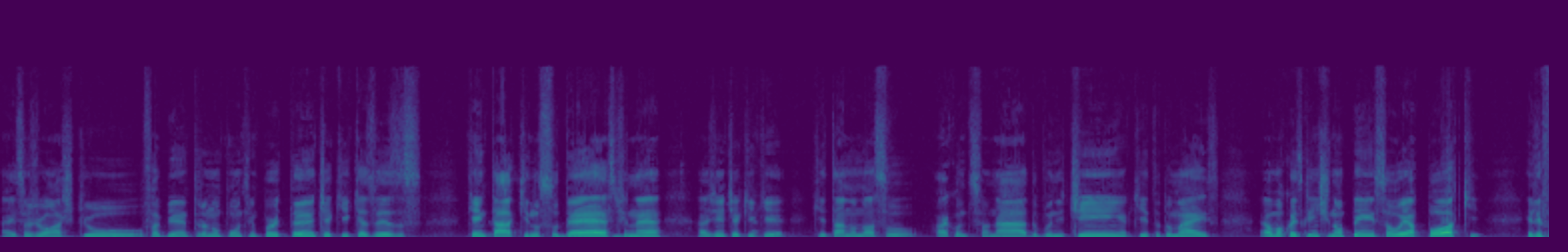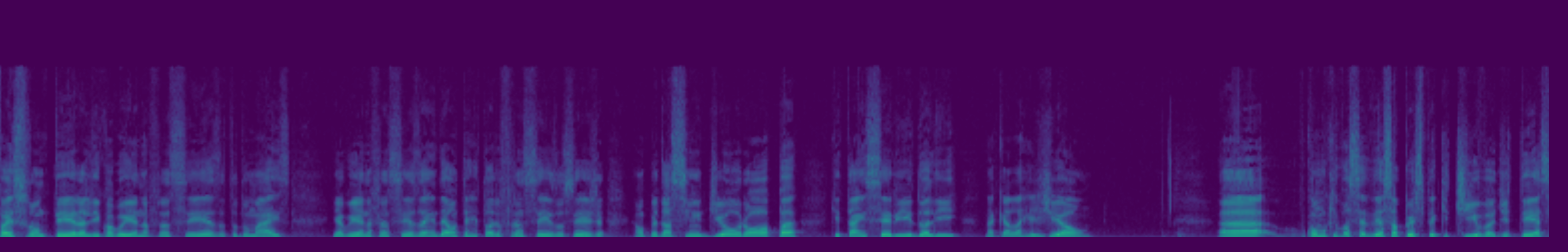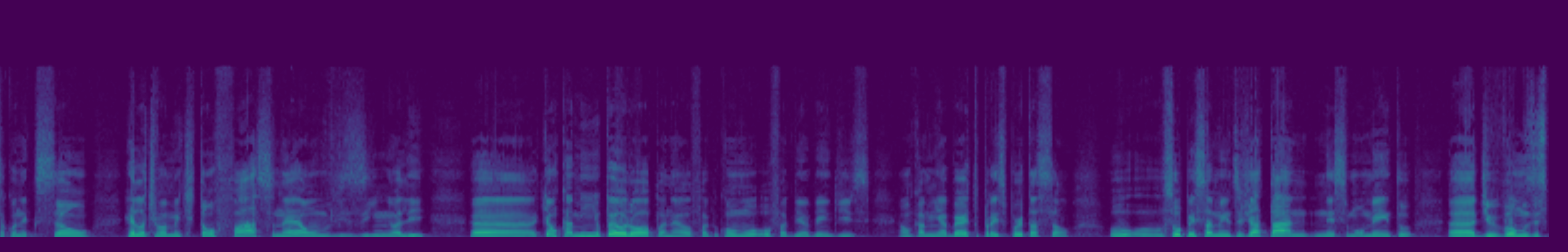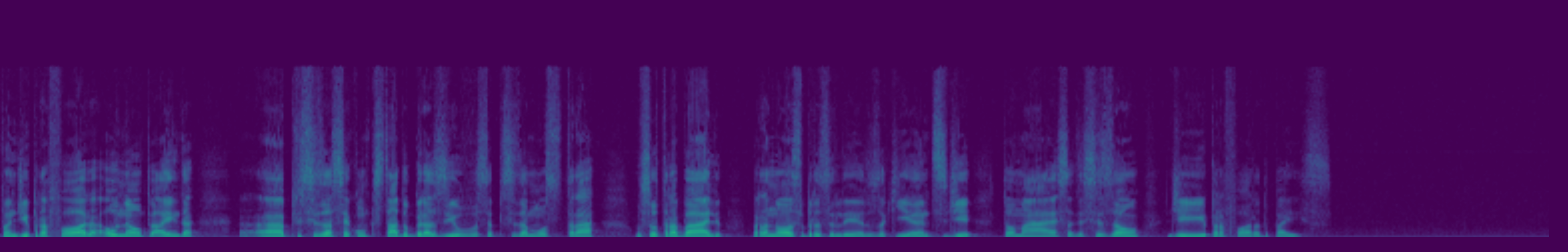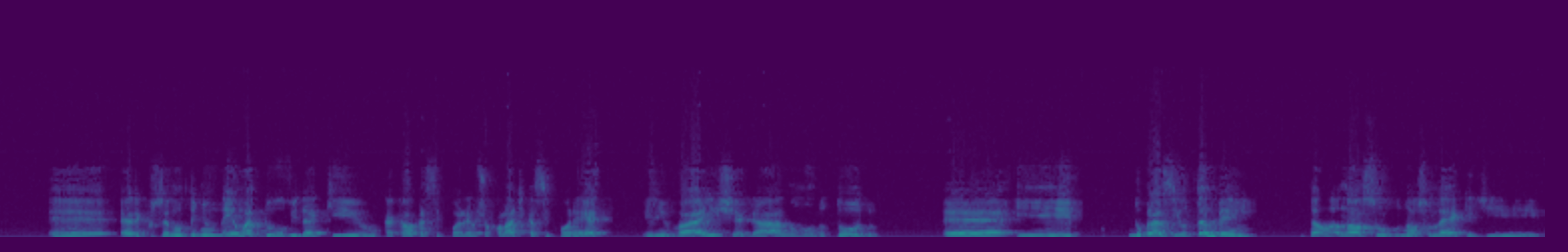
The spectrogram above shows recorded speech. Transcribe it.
É isso, João. Acho que o, o Fabiano entrou num ponto importante aqui, que às vezes quem está aqui no Sudeste, né? A gente aqui que que está no nosso ar condicionado, bonitinho aqui, tudo mais, é uma coisa que a gente não pensa. O Eapoc, ele faz fronteira ali com a Guiana Francesa, tudo mais, e a Guiana Francesa ainda é um território francês, ou seja, é um pedacinho de Europa que está inserido ali naquela região. Uh, como que você vê essa perspectiva de ter essa conexão relativamente tão fácil, né? Um vizinho ali, uh, que é um caminho para a Europa, né? Como o Fabinho bem disse, é um caminho aberto para exportação. O, o, seu pensamento já está nesse momento uh, de vamos expandir para fora ou não? Ainda precisa ser conquistado o Brasil. Você precisa mostrar o seu trabalho para nós brasileiros aqui antes de tomar essa decisão de ir para fora do país? É, Érico, eu não tenho nenhuma dúvida que o cacau caciporé, o chocolate caciporé, ele vai chegar no mundo todo. É, e no Brasil também. Então, o nosso, o nosso leque de,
